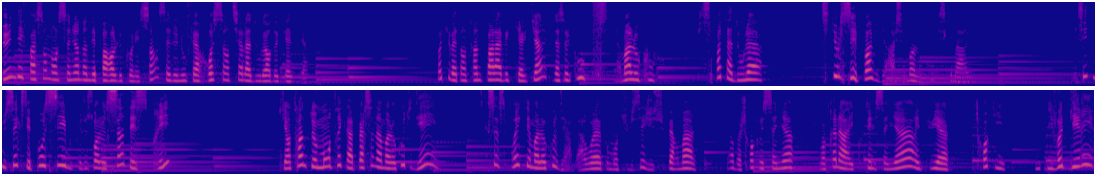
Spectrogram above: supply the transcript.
Une des façons dont le Seigneur donne des paroles de connaissance, c'est de nous faire ressentir la douleur de quelqu'un. Des fois, tu vas être en train de parler avec quelqu'un, puis d'un seul coup, tu as mal au cou. Puis c'est pas ta douleur. Si tu le sais pas, tu dis Ah, j'ai mal au cou, qu'est-ce qui m'arrive? Mais si tu sais que c'est possible que ce soit le Saint-Esprit qui est en train de te montrer que la personne a mal au cou, tu dis Hé, est-ce que ça se pourrait que tu aies mal au cou? Tu dis Ah, bah ouais, comment tu le sais, j'ai super mal. Ah, bah, je crois que le Seigneur, je m'entraîne à écouter le Seigneur, et puis euh, je crois qu'il il veut te guérir.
